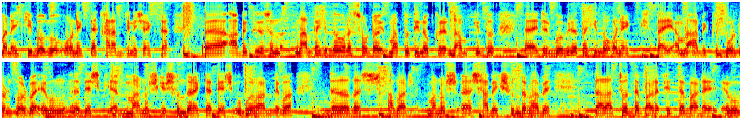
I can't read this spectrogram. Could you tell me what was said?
মানে কি বলব, অনেকটা খারাপ জিনিস একটা। আবেগ নামটা কিন্তু অনেক ছোট, মাত্র তিন অক্ষরের নাম, কিন্তু এটার গভীরতা কিন্তু অনেক। তাই আমরা আবেগকে কন্ট্রোল করব এবং দেশকে, মানুষকে সুন্দর একটা দেশ উপহার দেবো, যাতে আবার মানুষ সাবেক সুন্দরভাবে তারা চলতে পারে, ফিরতে পারে এবং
